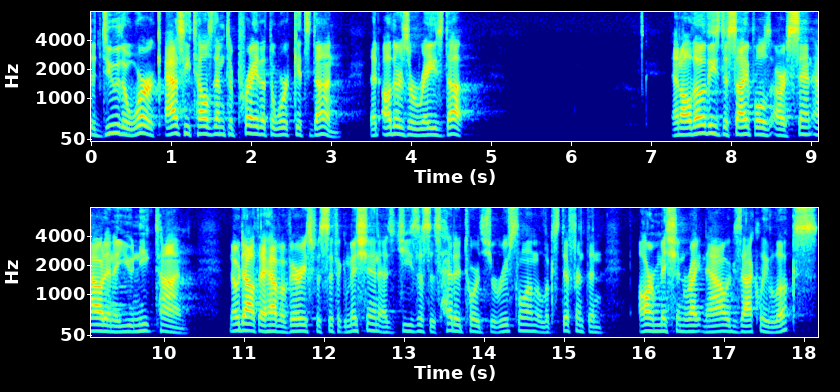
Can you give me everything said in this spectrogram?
to do the work as he tells them to pray that the work gets done, that others are raised up. And although these disciples are sent out in a unique time, no doubt they have a very specific mission as Jesus is headed towards Jerusalem. It looks different than our mission right now exactly looks.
